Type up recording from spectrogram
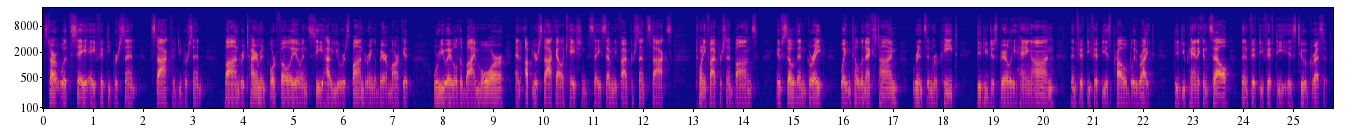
start with, say, a 50% stock, 50% bond retirement portfolio and see how you respond during a bear market. Were you able to buy more and up your stock allocation to, say, 75% stocks, 25% bonds? If so, then great. Wait until the next time, rinse and repeat. Did you just barely hang on? Then 50 50 is probably right. Did you panic and sell? Then 50 50 is too aggressive.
